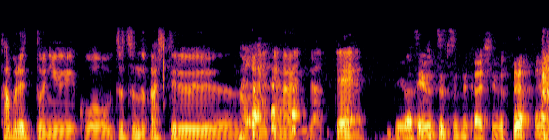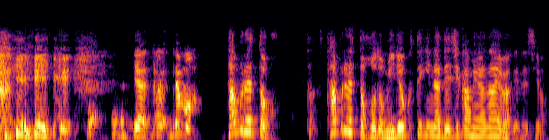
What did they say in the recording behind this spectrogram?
タブレットにこう、うつつ抜かしてるのがいけないんであって、すいません、うつつ抜かしてる。いやでも、タブレット、タタブレットほど魅力的なデジカメはないわけですよ。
